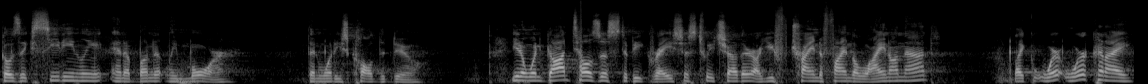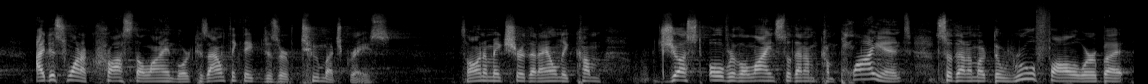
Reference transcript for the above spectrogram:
goes exceedingly and abundantly more than what he's called to do. You know, when God tells us to be gracious to each other, are you trying to find the line on that? Like, where, where can I? I just want to cross the line, Lord, because I don't think they deserve too much grace. So I want to make sure that I only come just over the line so that I'm compliant, so that I'm a, the rule follower, but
